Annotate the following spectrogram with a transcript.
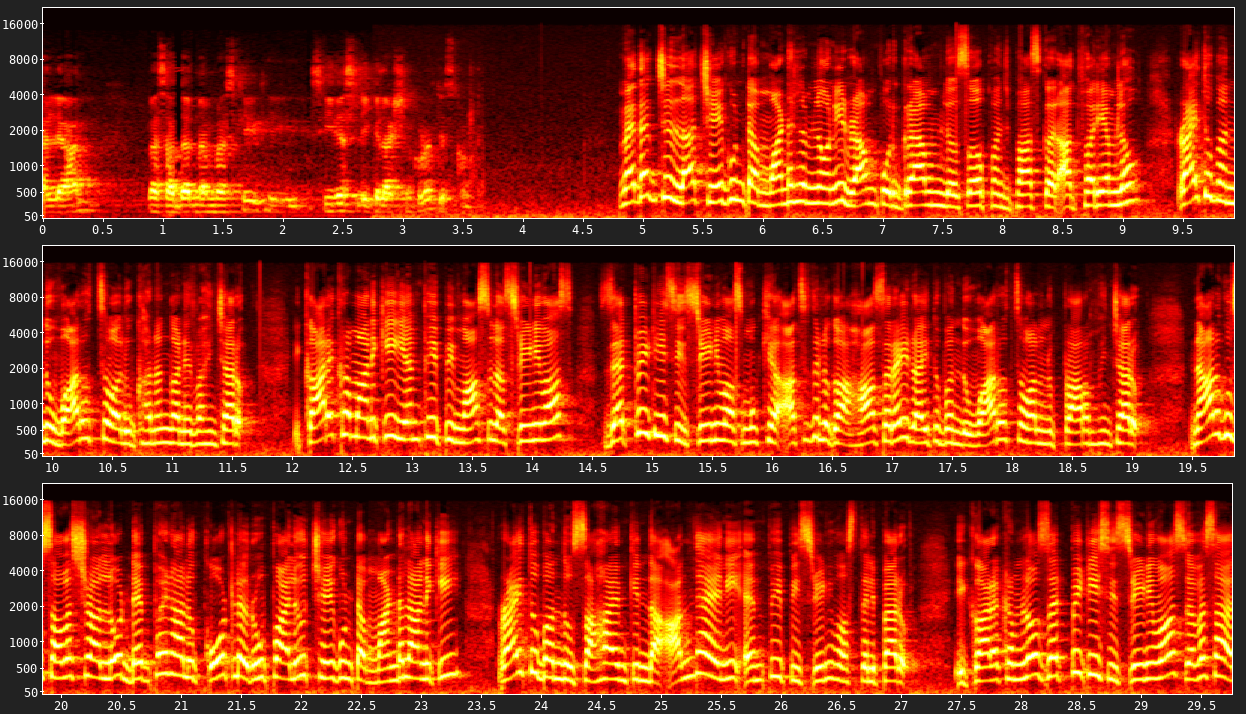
కళ్యాణ్ ప్లస్ అదర్ మెంబర్స్కి ఇది సీరియస్ లీగల్ యాక్షన్ కూడా తీసుకుంటాం. మెదక్ జిల్లా చేగుంట మండలంలోని రాంపూర్ గ్రామంలో సర్పంచ్ భాస్కర్ ఆధ్వర్యంలో రైతు బంధు వారోత్సవాలు ఘనంగా నిర్వహించారు. ఈ కార్యక్రమానికి ఎంపీపీ మాసుల శ్రీనివాస్ జెడ్పీటీసీ శ్రీనివాస్ ముఖ్య అతిథులుగా హాజరై రైతు బంధు వారోత్సవాలను ప్రారంభించారు. నాలుగు సంవత్సరాల్లో డెబ్బై నాలుగు కోట్ల రూపాయలు చేగుంట మండలానికి రైతు బంధు సహాయం కింద అందాయని ఎంపీపీ శ్రీనివాస్ తెలిపారు. ఈ కార్యక్రమంలో జడ్పీటీసీ శ్రీనివాస్ వ్యవసాయ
